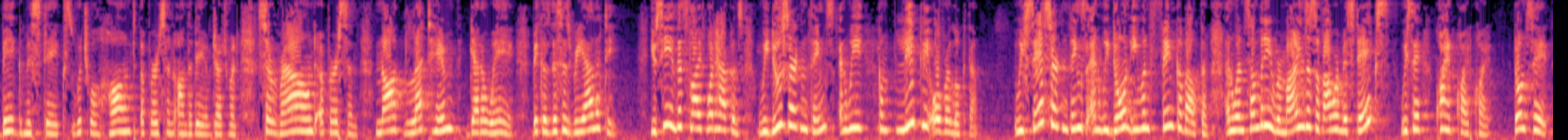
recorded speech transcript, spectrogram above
big mistakes which will haunt a person on the Day of Judgment. Surround a person, not let him get away. Because this is reality. You see in this life what happens? We do certain things and we completely overlook them. We say certain things and we don't even think about them. And when somebody reminds us of our mistakes, we say, quiet, quiet, quiet. Don't say it.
